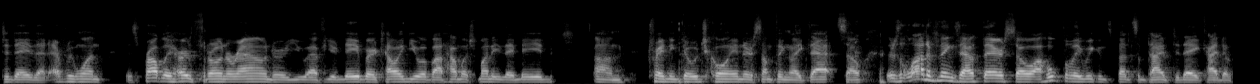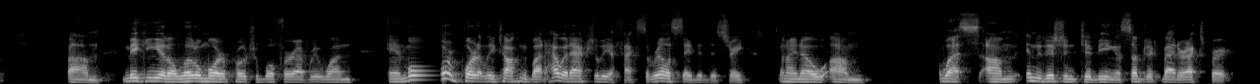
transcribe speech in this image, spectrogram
today that everyone has probably heard thrown around, or you have your neighbor telling you about how much money they made um, trading Dogecoin or something like that. So there's a lot of things out there. So uh, hopefully we can spend some time today kind of um, making it a little more approachable for everyone. And more, more, importantly, talking about how it actually affects the real estate industry. And I know um, Wes, um, in addition to being a subject matter expert,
